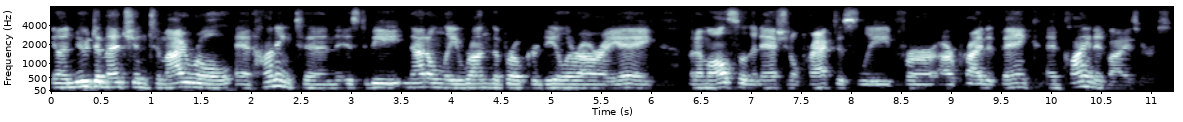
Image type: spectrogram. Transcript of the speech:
You know, a new dimension to my role at Huntington is to be not only run the broker dealer RIA, but I'm also the national practice lead for our private bank and client advisors.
